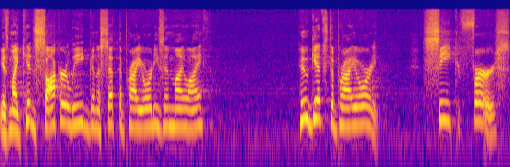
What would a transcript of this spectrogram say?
Is my kids' soccer league going to set the priorities in my life? Who gets the priority? Seek first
